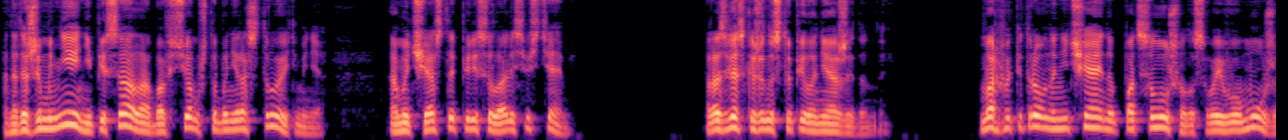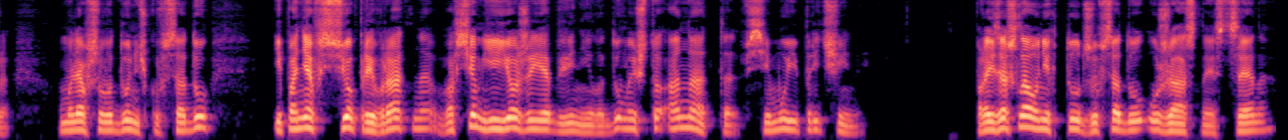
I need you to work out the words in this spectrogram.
Она даже мне не писала обо всем, чтобы не расстроить меня, а мы часто пересылались вестями. Развязка же наступила неожиданная. Марфа Петровна нечаянно подслушала своего мужа, умолявшего Дунечку в саду, и, поняв все превратно, во всем ее же и обвинила, думая, что она-то всему и причиной. Произошла у них тут же в саду ужасная сцена.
